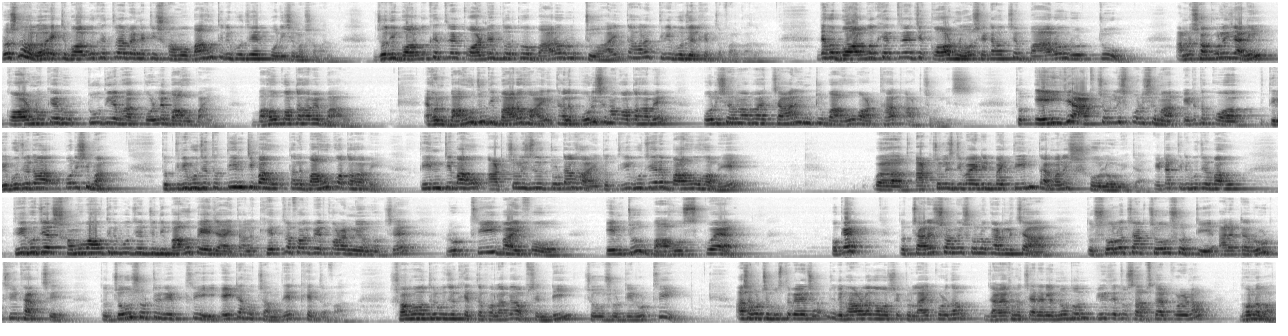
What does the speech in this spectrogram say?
প্রশ্ন হলো, একটি বর্গক্ষেত্র এবং একটি সমবাহু ত্রিভুজের পরিসীমা সমান। যদি বর্গক্ষেত্রের কর্ণের দৈর্ঘ্য বারো রুট টু হয়, তাহলে ত্রিভুজের ক্ষেত্রফল কত? দেখো, বর্গক্ষেত্রের যে কর্ণ, সেটা হচ্ছে বারো রুট টু আমরা সকলেই জানি, কর্ণকে রুট টু দিয়ে ভাগ করলে বাহু পাই। বাহু কত হবে? বারো। এখন বাহু যদি বারো হয়, তাহলে পরিসীমা কত হবে? পরিসীমা হবে চার ইন্টু বাহু, অর্থাৎ আটচল্লিশ। তো এই যে আটচল্লিশ পরিসীমা, এটা তো ত্রিভুজের পরিসীমা। তো ত্রিভুজে তো তিনটি বাহু, তাহলে বাহু কত হবে? তিনটি বাহু আটচল্লিশ যদি টোটাল হয়, তো ত্রিভুজের বাহু হবে আটচল্লিশ ডিভাইডেড বাই তিন, তার মানে ষোলো মিটার এটা ত্রিভুজের বাহু। ত্রিভুজের সমবাহু ত্রিভুজের যদি বাহু পেয়ে যায়, তাহলে ক্ষেত্রফল বের করার নিয়ম হচ্ছে root three by four into বাহু স্কোয়ার ওকে তো চারের সঙ্গে ষোলো কাটলে চার, তো ষোলো, চার, চৌষট্টি, আর একটা রুট থ্রি থাকছে, তো চৌষট্টি রুট থ্রি এইটা হচ্ছে আমাদের ক্ষেত্রফল। সমবাহু ত্রিভুজের ক্ষেত্রফল হবে অপশন ডি চৌষট্টি রুট থ্রি আশা করছি বুঝতে পেরেছ। যদি ভালো লাগে, অবশ্যই একটু লাইক করে দাও। যারা এখনও চ্যানেলে নতুন প্লিজ একটু সাবস্ক্রাইব করে নাও। ধন্যবাদ।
